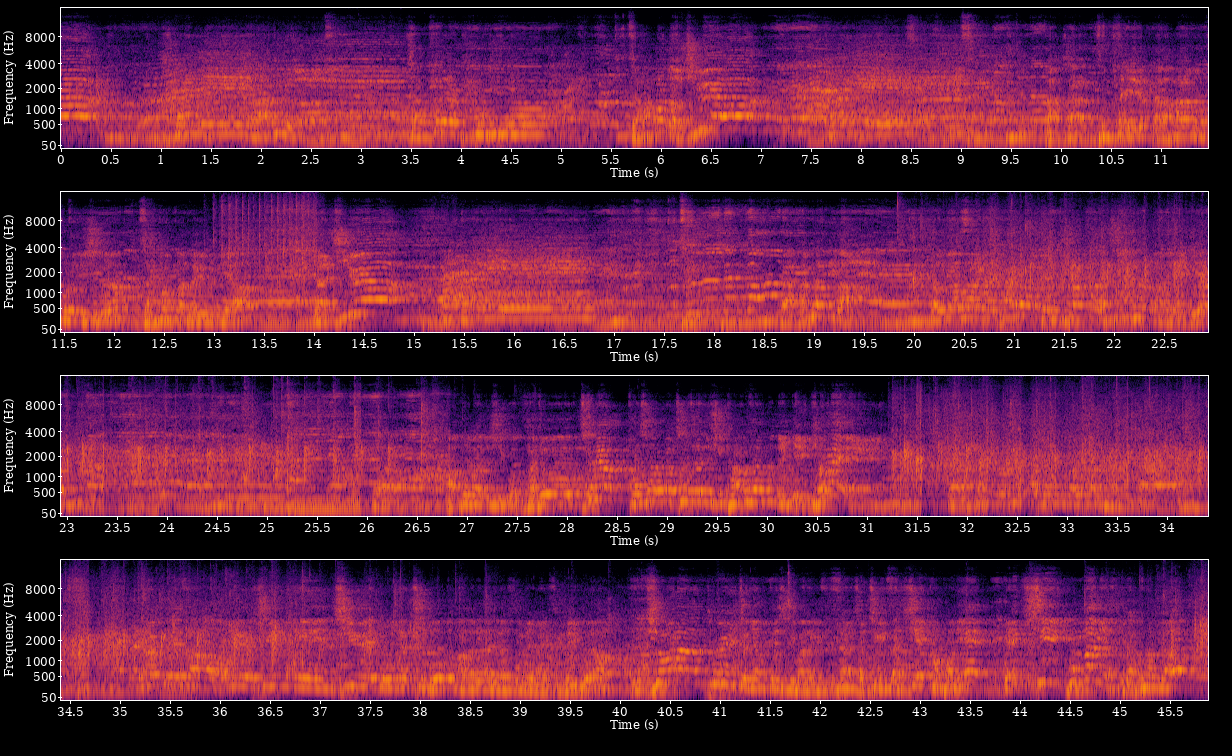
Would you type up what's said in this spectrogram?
다른 앞에서 수학과가 진행하러 마무리할게요. 자, 앞에 봐주시고, 가족 차렷 다시 한번 찾아주신 감사한 분들께 경례! 자, 다시 한번 찾아주셔서 너무 감사합니다. 자, 이렇게 해서 오늘의 주인공인 치유의 돌잔치 모두 마무리가 되었음을 말씀드리고요. 시원한 토요일 저녁 되시기 바라겠습니다. 저 지금까지 CA 컴퍼니의 MC 공감이었습니다. 감사합니다.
